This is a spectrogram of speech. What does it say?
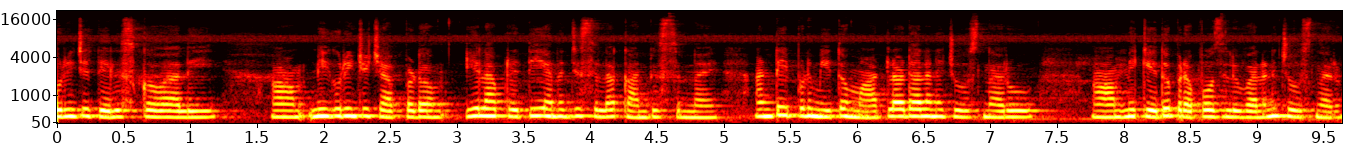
గురించి తెలుసుకోవాలి మీ గురించి చెప్పడం. ఇలా ప్రతి ఎనర్జీస్ ఇలా కనిపిస్తున్నాయి. అంటే ఇప్పుడు మీతో మాట్లాడాలని చూస్తున్నారు. మీకు ఏదో ప్రపోజల్ ఇవ్వాలని చూస్తున్నారు.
